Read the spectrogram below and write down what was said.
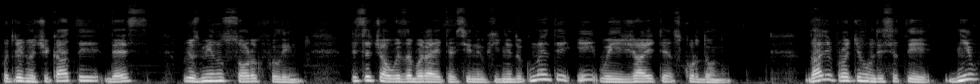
потрібно чекати десь плюс-мінус 40 хвилин. Після чого ви забираєте всі необхідні документи і виїжджаєте з кордону. Далі протягом 10 днів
